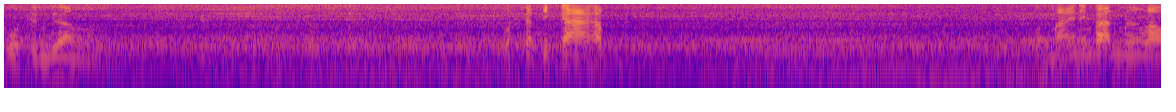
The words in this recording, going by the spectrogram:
พูดถึงเรื่องกฎกติกาครับ กฎหมายในบ้านเมืองเรา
